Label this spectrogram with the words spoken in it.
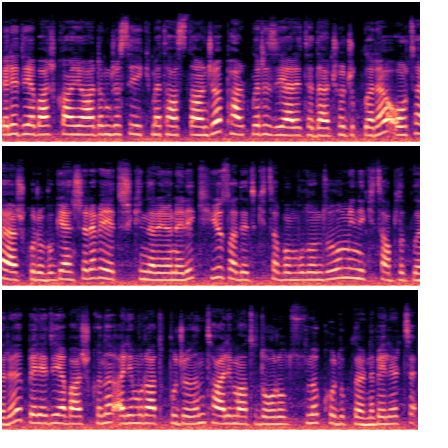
Belediye Başkan Yardımcısı Hikmet Aslancı, parkları ziyaret eden çocuklara, orta yaş grubu gençlere ve yetişkinlere yönelik 100 adet kitabın bulunduğu mini kitaplıkları Belediye Başkanı Ali Murat Bucak'ın talimatı doğrultusunda kurduklarını belirtti.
